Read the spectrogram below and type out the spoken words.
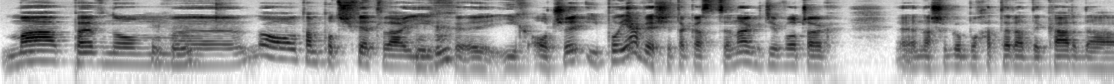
ma pewną, mhm. E, no tam podświetla ich, mhm. E, ich oczy i pojawia się taka scena, gdzie w oczach e, naszego bohatera Decarda,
